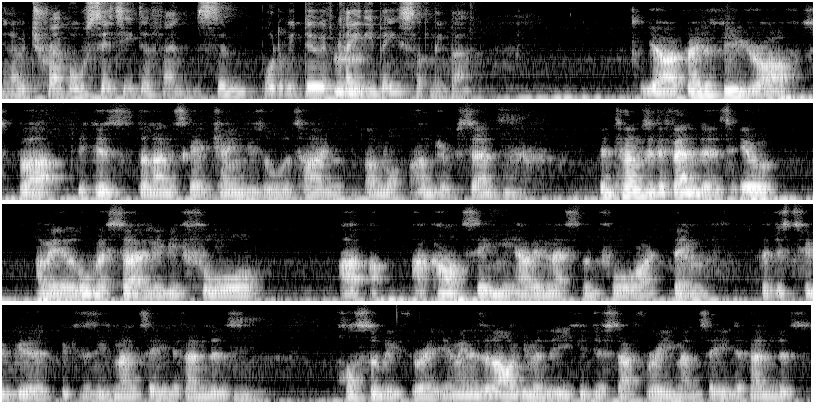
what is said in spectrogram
you know treble City defence, and what do we do if mm. KDB's suddenly back? Yeah, I've made a few drafts, but because the landscape changes all the time, I'm not 100%. Mm in terms of defenders, it I mean, it'll almost certainly be four. I, I, I can't see me having less than four. I think they're just too good because these Man City defenders. Mm. Possibly three. I mean, there's an argument that you could just have three Man City defenders,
